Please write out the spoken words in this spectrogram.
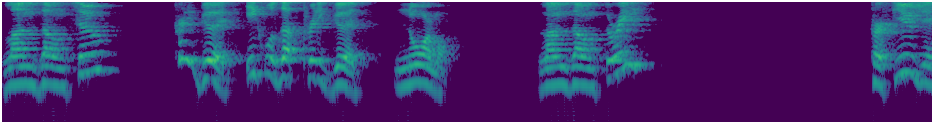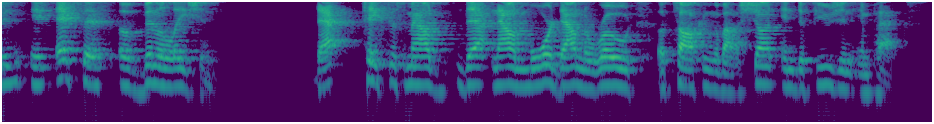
Lung zone two, pretty good. Equals up pretty good. Normal. Lung zone three, perfusion in excess of ventilation. That takes us now that now more down the road of talking about shunt and diffusion impacts.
